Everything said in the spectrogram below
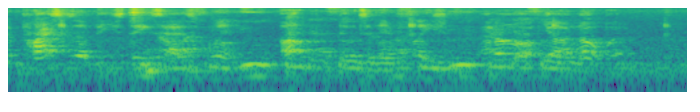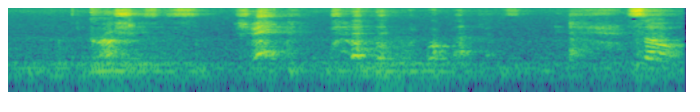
the prices of these things has went up due to inflation. I don't know if y'all know, but groceries is shit. so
